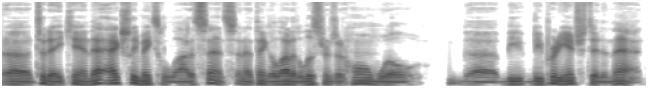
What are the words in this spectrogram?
uh, today, Ken, that actually makes a lot of sense, and I think a lot of the listeners at home will uh, be be pretty interested in that.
